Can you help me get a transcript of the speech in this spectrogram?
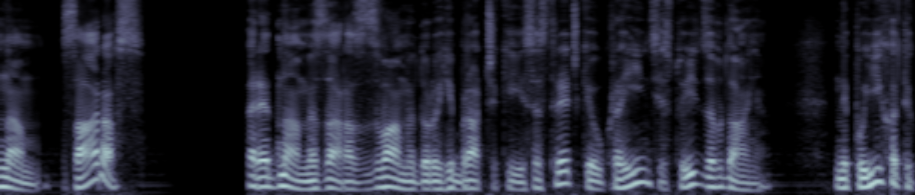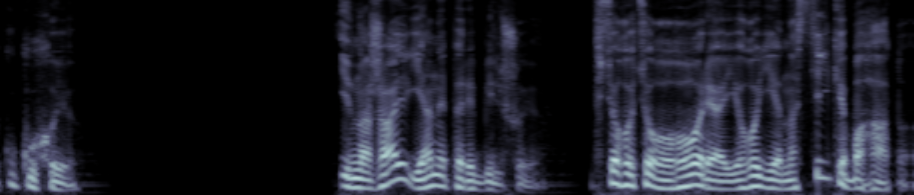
Нам зараз Перед нами зараз з вами, дорогі братчики і сестрички, українці, стоїть завдання не поїхати кукухою. І, на жаль, я не перебільшую. Всього цього горя його є настільки багато,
